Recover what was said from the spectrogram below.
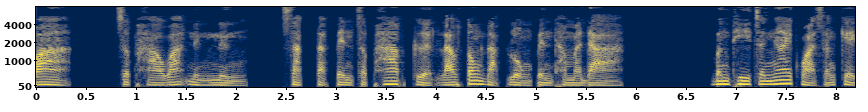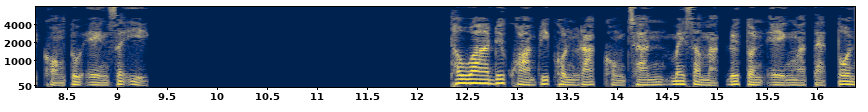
ว่า สภาวะหนึ่งหนึ่ง สักแต่เป็นสภาพเกิดแล้วต้องดับลงเป็นธรรมดา บางทีจะง่ายกว่าสังเกตของตัวเองซะอีกทว่าด้วยความที่คนรักของฉันไม่สมัครด้วยตนเองมาแต่ต้น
